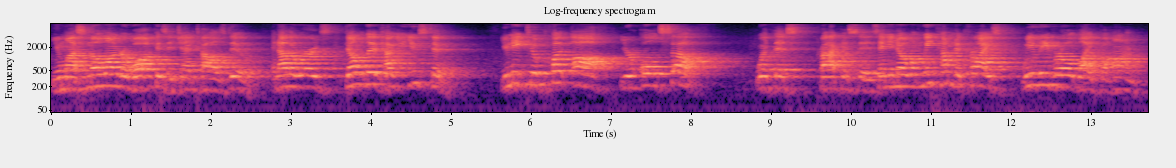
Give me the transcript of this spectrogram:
You must no longer walk as the Gentiles do. In other words, don't live how you used to. You need to put off your old self with its practices. And you know, when we come to Christ, we leave our old life behind.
